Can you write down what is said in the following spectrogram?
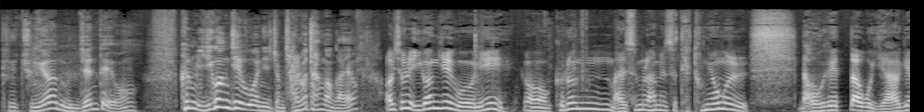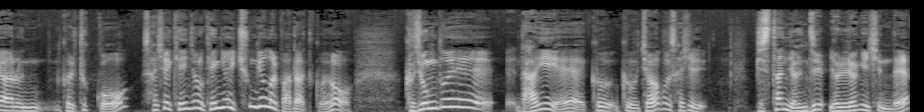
그 중요한 문제인데요. 그럼 이광재 의원이 좀 잘못한 건가요? 아, 저는 이광재 의원이 어, 그런 말씀을 하면서 대통령을 나오겠다고 이야기하는 걸 듣고 사실 개인적으로 굉장히 충격을 받았고요. 그 정도의 나이에 그, 그, 저하고 사실 비슷한 연령이신데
